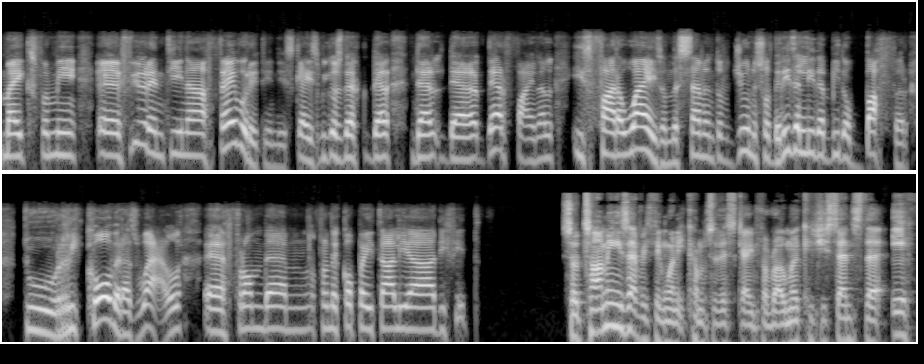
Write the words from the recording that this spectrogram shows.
makes for me uh, Fiorentina favorite in this case because their, their, their, their, their final is far away. It's on the 7th of June. So there is a little bit of buffer to recover as well uh, from, the, um, from the Coppa Italia defeat. So timing is everything when it comes to this game for Roma. Because you sense that if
